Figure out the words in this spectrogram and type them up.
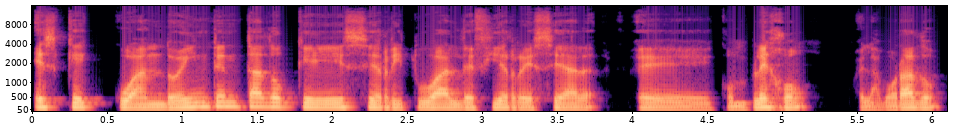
es que cuando he intentado que ese ritual de cierre sea eh, complejo, elaborado,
